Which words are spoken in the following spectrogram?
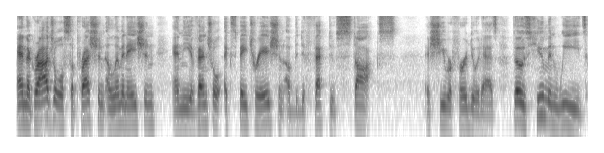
And the gradual suppression, elimination, and the eventual expatriation of the defective stocks as she referred to it as, those human weeds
